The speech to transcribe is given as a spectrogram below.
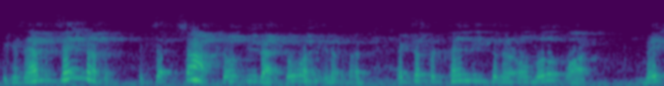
Because they haven't saying nothing except stop, don't do that, go on, you know, except pretending to their own little flock. They,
